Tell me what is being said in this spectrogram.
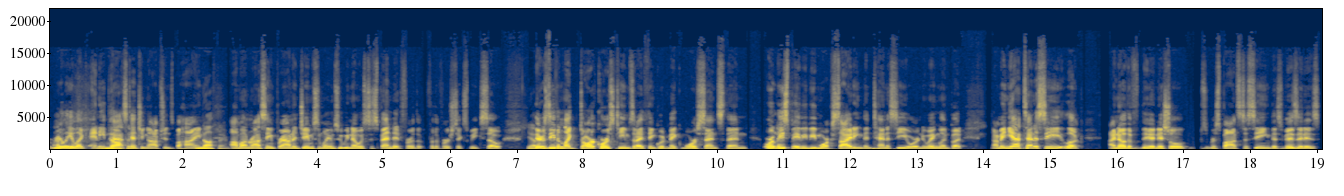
really like any pass catching options behind Nothing. Amon-Ra St. Brown and Jameson Williams, who we know is suspended for the for the first six weeks. So Yep. there's even like dark horse teams that I think would make more sense than, or at least maybe be more exciting than Tennessee or New England. But I mean, yeah, Tennessee. Look, I know the the initial response to seeing this visit is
